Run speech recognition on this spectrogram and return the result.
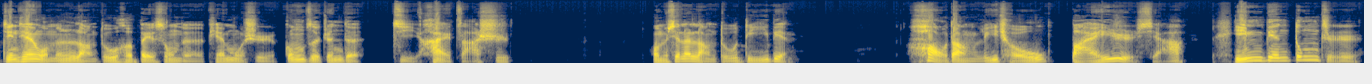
今天我们朗读和背诵的篇目是龚自珍的《己亥杂诗》。我们先来朗读第一遍：浩荡离愁白日霞，银鞭东指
